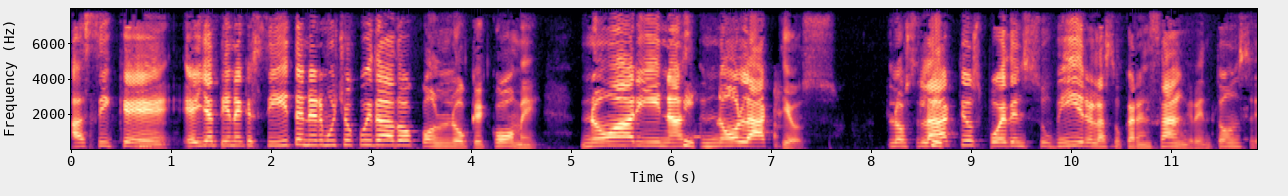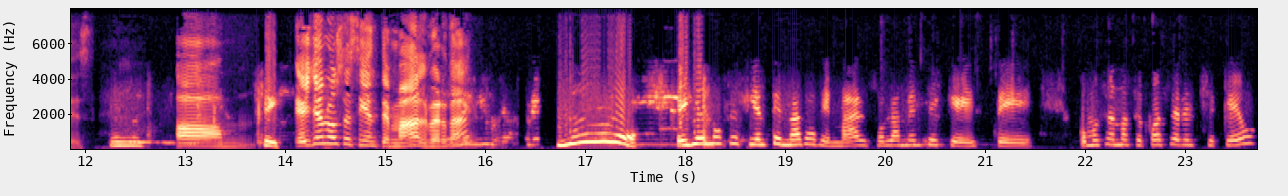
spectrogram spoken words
Así que ella tiene que sí tener mucho cuidado con lo que come. No harinas, no lácteos. Los lácteos pueden subir el azúcar en sangre. Entonces, um, ella no se siente mal, ¿verdad? No, ella no se siente nada de mal, solamente que este ¿cómo se llama? Se fue a hacer el chequeo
